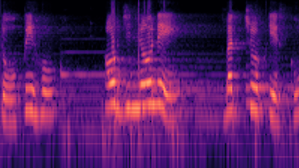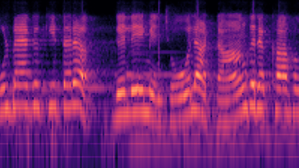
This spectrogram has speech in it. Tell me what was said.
टोपी हो और जिन्होंने बच्चों के स्कूल बैग की तरह गले में झोला टांग रखा हो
